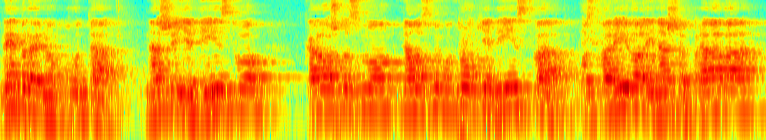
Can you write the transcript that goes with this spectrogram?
nebrojeno puta naše jedinstvo, kao što smo na osnovu tog jedinstva ostvarivali naša prava,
